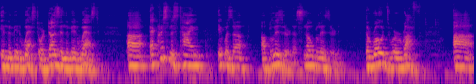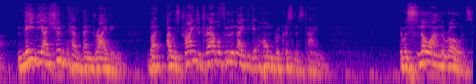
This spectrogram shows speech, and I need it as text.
in the Midwest or does in the Midwest. Uh, at Christmas time, it was a, a blizzard, a snow blizzard. The roads were rough. Uh, maybe I shouldn't have been driving, but I was trying to travel through the night to get home for Christmas time. There was snow on the roads.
